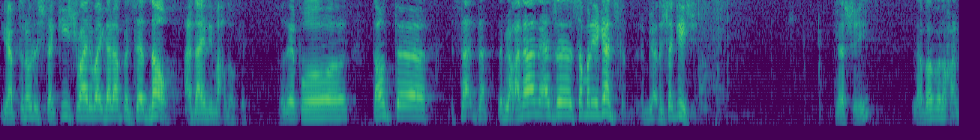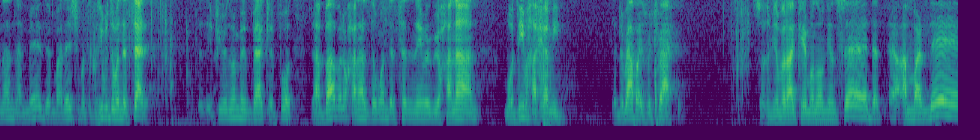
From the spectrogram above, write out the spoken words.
you have to notice Takish right away got up and said, no, Adaini Mahloket. So therefore, don't... Uh, it's not, that Rabbi Yohanan has uh, somebody against him, Rabbi Rish Lakish. Rashi, Rabbi Hanan Lamed, the Maresh, because he was the one that said it. If you remember back and forth, Rabbi Hanan is the one that said the name of Rabbi Hanan, Modim Hakamim, that the rabbis retracted. So the Gemara came along and said that uh, Amar le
